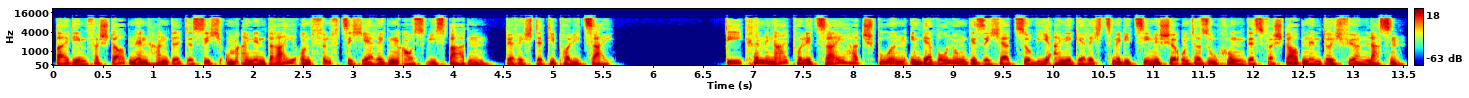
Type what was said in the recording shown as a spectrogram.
Bei dem Verstorbenen handelt es sich um einen 53-Jährigen aus Wiesbaden, berichtet die Polizei. Die Kriminalpolizei hat Spuren in der Wohnung gesichert sowie eine gerichtsmedizinische Untersuchung des Verstorbenen durchführen lassen.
